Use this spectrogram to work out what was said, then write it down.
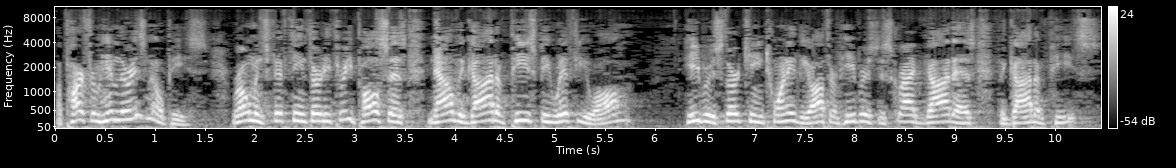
Apart from him, there is no peace. Romans 15:33, Paul says, "Now the God of peace be with you all." Hebrews 13:20, the author of Hebrews described God as the God of peace.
